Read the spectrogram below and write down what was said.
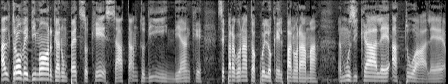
Altrove di Morgan, un pezzo che sa tanto di indie, anche se paragonato a quello che è il panorama musicale attuale.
